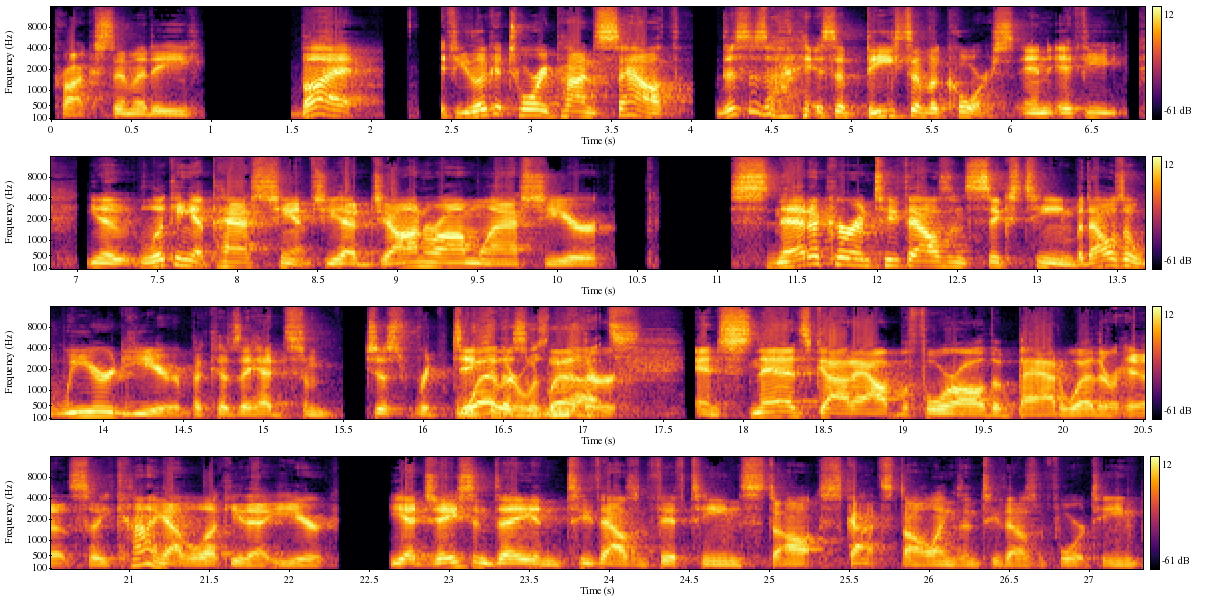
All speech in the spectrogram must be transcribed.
proximity. But if you look at Torrey Pines South, this is a it's a beast of a course. And if you you know, looking at past champs, you had John Rahm last year. Snedeker in 2016, but that was a weird year because they had some just ridiculous Weather was weather. nuts. and Sneds got out before all the bad weather hit, so he kind of got lucky that year. You had Jason Day in 2015, Scott Stallings in 2014,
